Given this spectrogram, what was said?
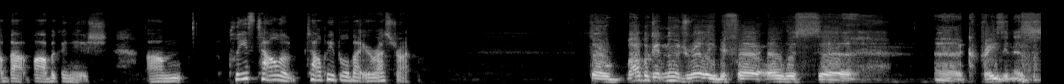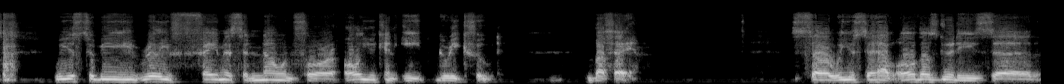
about Baba Ganoush. Um, please tell tell people about your restaurant. So Baba Ganoush, really, before all this uh, uh, craziness, we used to be really famous and known for all-you-can-eat Greek food buffet. So we used to have all those goodies, uh,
